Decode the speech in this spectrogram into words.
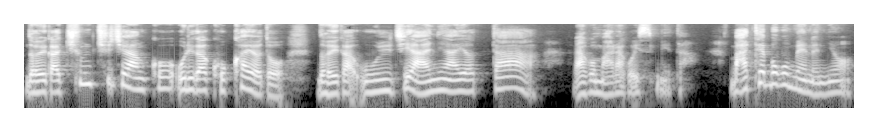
너희가 춤추지 않고 우리가 곡하여도 너희가 울지 아니하였다 라고 말하고 있습니다. 마태복음에는요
